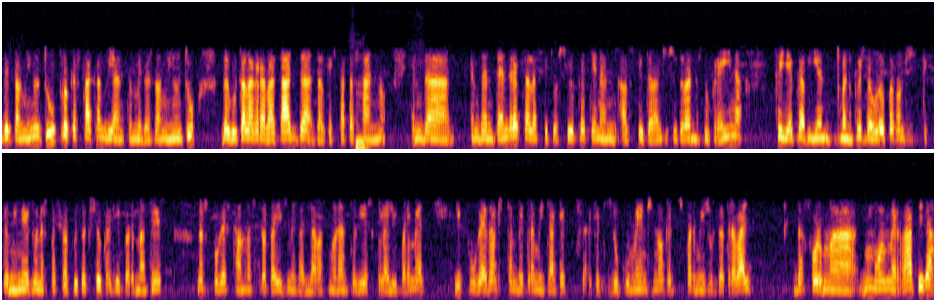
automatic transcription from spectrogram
des del minut 1, però que està canviant també des del minut 1 degut a la gravetat de, del que està passant. Mm. No? Hem de, hem d'entendre que la situació que tenen els ciutadans i ciutadanes d'Ucraïna feia que havien, bueno, que és d'Europa doncs, dictaminés una especial protecció que li permetés doncs, poder estar al nostre país més enllà dels 90 dies que la li permet i poder doncs, també tramitar aquests, aquests documents, no? aquests permisos de treball de forma molt més ràpida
